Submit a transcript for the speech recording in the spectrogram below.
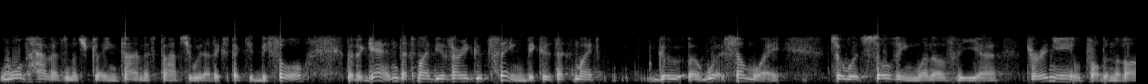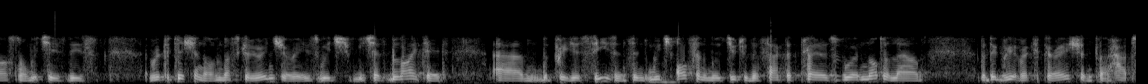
won't have as much playing time as perhaps you would have expected before. But again, that might be a very good thing because that might go uh, some way towards solving one of the uh, perennial problem of Arsenal, which is this repetition of muscular injuries, which, which has blighted um, the previous seasons, and which often was due to the fact that players were not allowed the degree of recuperation, perhaps,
